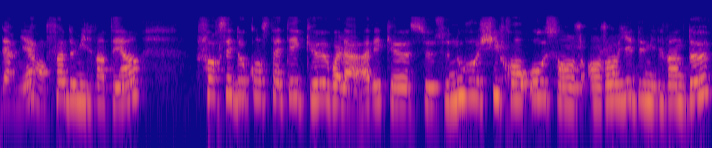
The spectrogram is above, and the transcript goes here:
dernière, en fin 2021 Force est de constater que, voilà, avec euh, ce, nouveau chiffre en hausse en, janvier 2022,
